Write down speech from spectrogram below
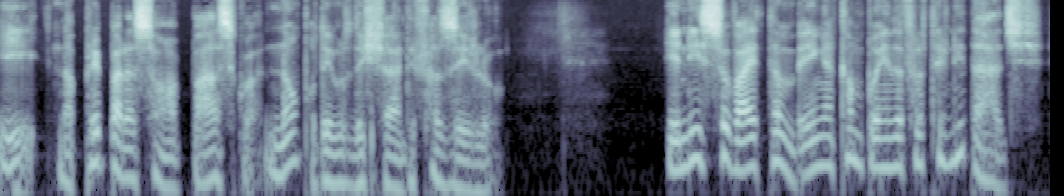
e na preparação à Páscoa não podemos deixar de fazê-lo. E nisso vai também a campanha da fraternidade.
